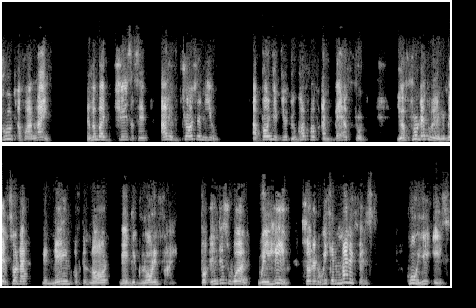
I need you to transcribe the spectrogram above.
fruit of our life. Remember, Jesus said, I have chosen you, appointed you to go forth and bear fruit. Your fruit that will remain so that the name of the Lord may be glorified. For in this world we live so that we can manifest who he is.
